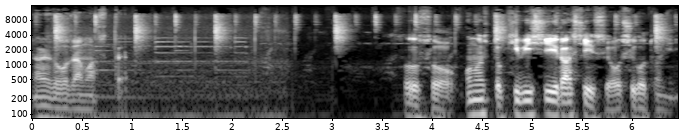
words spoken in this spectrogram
ありがとうございますって。そうそう。この人厳しいらしいですよ、お仕事に。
